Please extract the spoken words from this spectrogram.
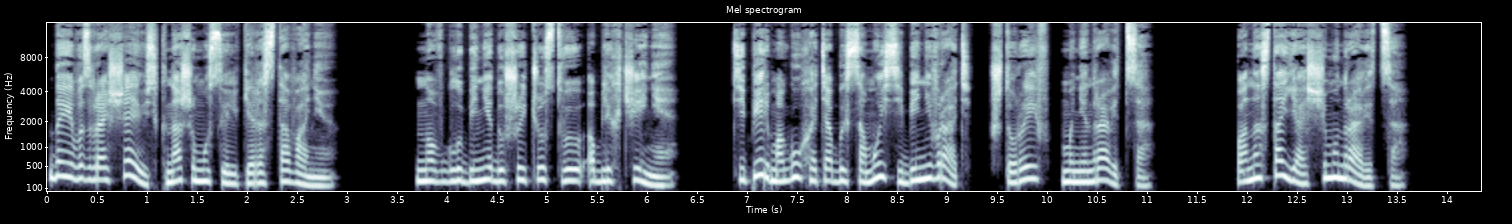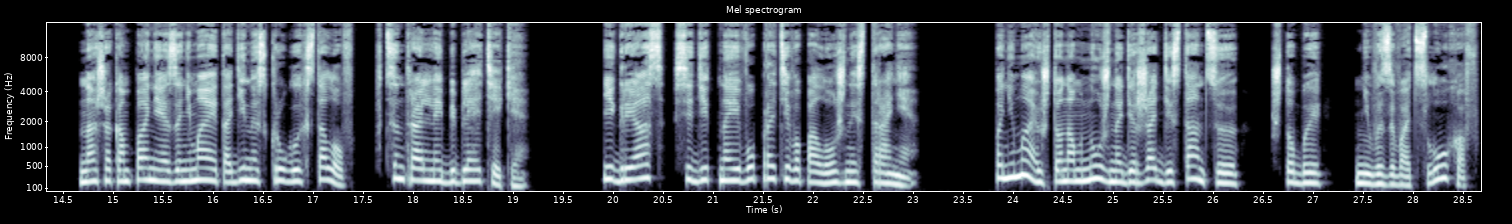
да и возвращаюсь к нашему с расставанию. Но в глубине души чувствую облегчение. Теперь могу хотя бы самой себе не врать, что Рейв мне нравится. По-настоящему нравится. Наша компания занимает один из круглых столов в центральной библиотеке и Гриас сидит на его противоположной стороне. Понимаю, что нам нужно держать дистанцию, чтобы не вызывать слухов,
